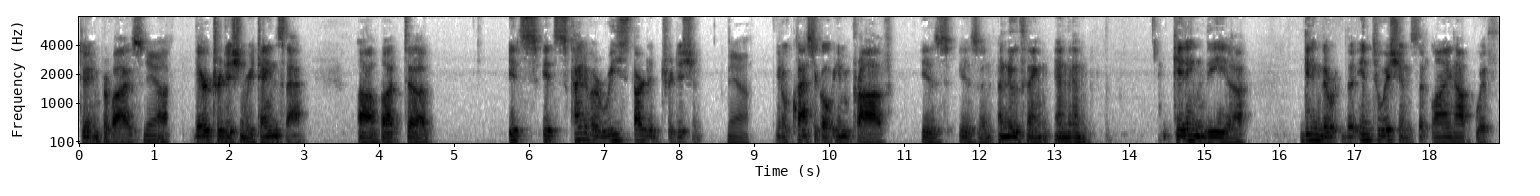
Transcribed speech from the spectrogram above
to improvise. Yeah. Uh, their tradition retains that, uh, but uh, it's it's kind of a restarted tradition. Yeah. You know, classical improv is is an, a new thing, and then getting the uh, getting the the intuitions that line up with,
